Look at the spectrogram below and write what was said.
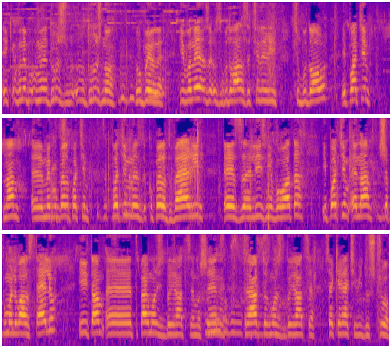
які вони, вони друж, дружно робили. І вони збудували за цілий рік цю будову. І потім нам е, ми купили потім, потім ми купили двері, е, залізні ворота, і потім е, нам ще помалювали стелю. І там е, тепер можуть зберігатися машини, трактор може зберігатися, всякі речі від дощу.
